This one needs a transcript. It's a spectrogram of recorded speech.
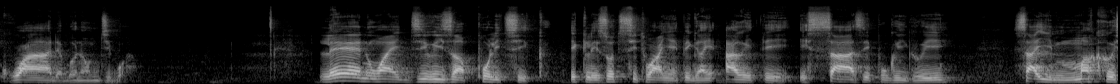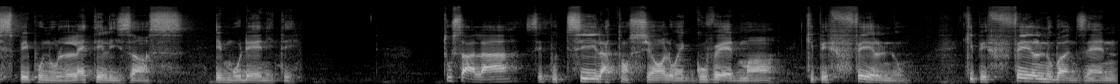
kwa de bonom di bo. Le nou ay dirizan politik ek le zot sitwayen pe ganyan arete e saze pou gri-gri, sa yi mank respe pou nou l'intelizans e modernite. Tout sa la, se pou ti l'atensyon lwen gouvernement ki pe fel nou, ki pe fel nou banzen,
